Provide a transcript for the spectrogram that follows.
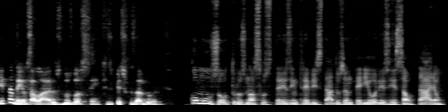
e também os salários dos docentes e pesquisadores. Como os outros nossos três entrevistados anteriores ressaltaram,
